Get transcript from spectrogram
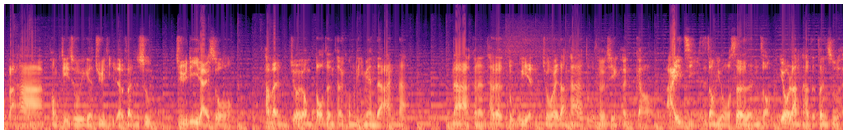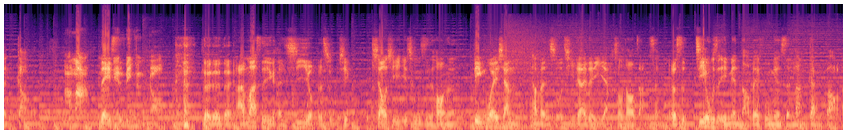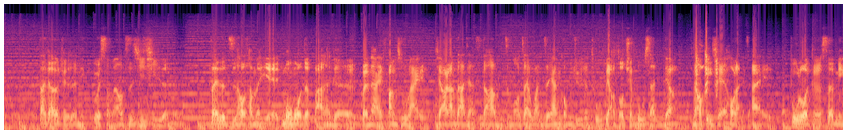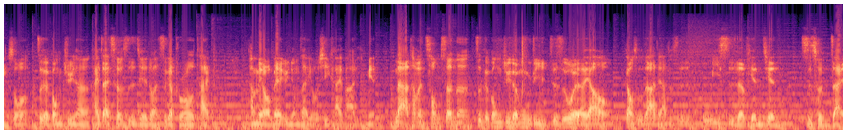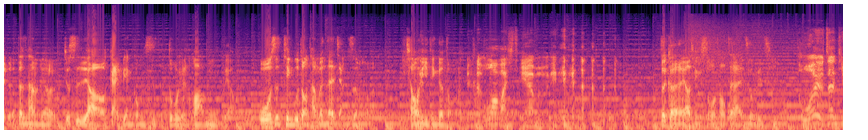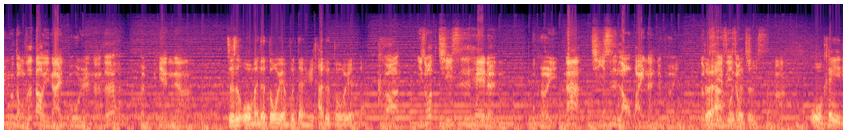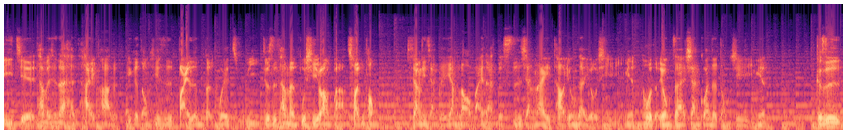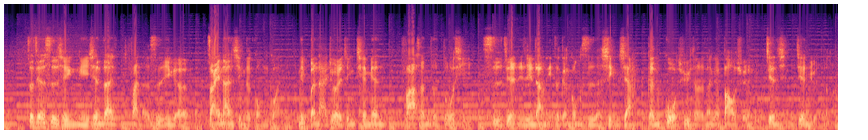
把它统计出一个具体的分数。举例来说，他们就用《斗阵特工》里面的安娜，那可能他的独眼就会让他的独特性很高。埃及这种有色人种又让他的分数很高。阿嬷类似年龄很高，对对对，阿嬷是一个很稀有的属性。消息一出之后呢，并未像他们所期待的一样受到掌声，而是几乎是一面倒被负面声浪干爆了。大家都觉得你为什么要自欺欺人呢？在这之后，他们也默默的把那个本来放出来想要让大家知道他们怎么在玩这样工具的图表都全部删掉，然后并且后来在部落格声明说，这个工具呢还在测试阶段，是个 prototype。它没有被运用在游戏开发里面。那他们重生呢，这个工具的目的只是为了要告诉大家，就是无意识的偏见是存在的，但是他们没有就是要改变公司的多元化目标。我是听不懂他们在讲什么了，乔你听得懂了？我嘛是听不呢。这可能要请锁头再来做一集了。我也真的听不懂，这到底哪里多元啊？这很很偏啊。就是我们的多元不等于他的多元啊。对啊，你说歧视黑人不可以，那歧视老白男就可以，这不是也是一种歧视吗？我可以理解他们现在很害怕的一个东西是白人本位主义，就是他们不希望把传统像你讲的一样老白男的思想那一套用在游戏里面，或者用在相关的东西里面。可是这件事情，你现在反而是一个灾难性的公关，你本来就已经前面发生的多起事件，已经让你这个公司的形象跟过去的那个暴雪渐行渐远了嘛。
